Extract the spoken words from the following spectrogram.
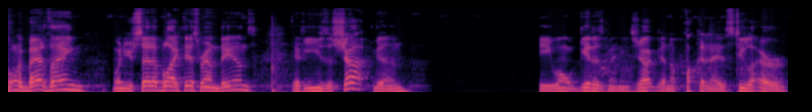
Only bad thing when you're set up like this around dens, if you use a shotgun, you won't get as many. Shotgun a fucking is too or er,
